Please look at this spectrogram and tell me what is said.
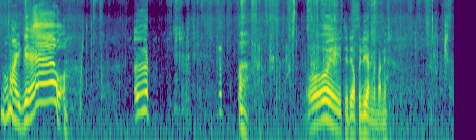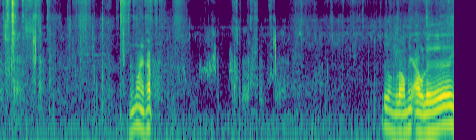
หนูหน่อยอีกแล้วเออโอ้ยทีเดียวไปเลี้ยงเลยบัดนี้นูหน่อยครับดวงเราไม่เอาเลย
